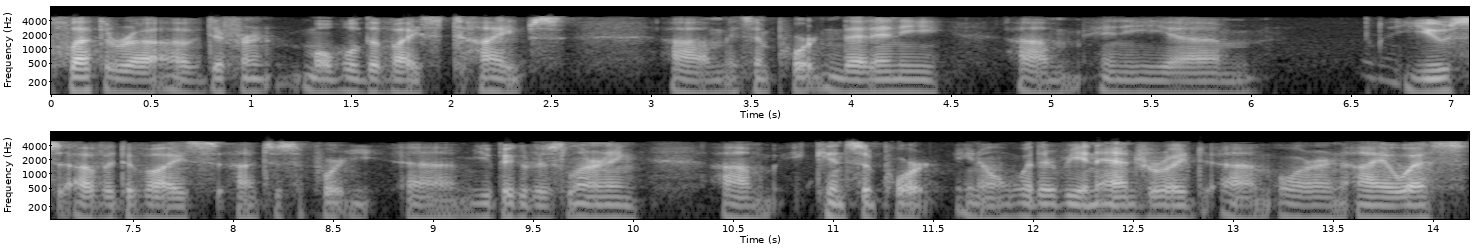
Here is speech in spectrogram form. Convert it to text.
plethora of different mobile device types. Um, it's important that any um, any um, use of a device uh, to support uh, ubiquitous learning um, can support, you know, whether it be an Android um, or an iOS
